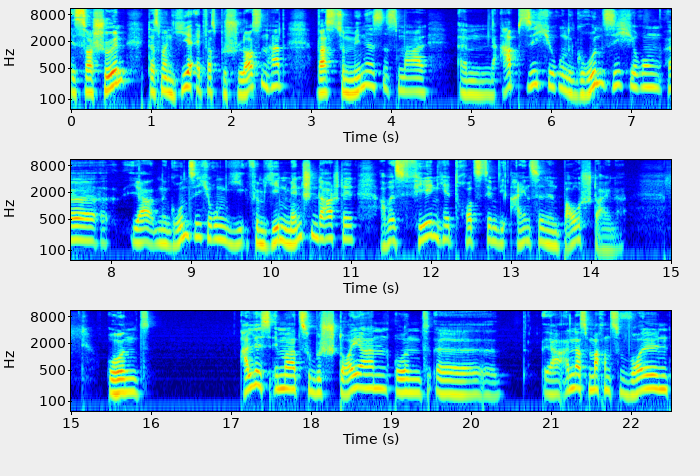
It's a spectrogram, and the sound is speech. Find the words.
Ist zwar schön, dass man hier etwas beschlossen hat, was zumindest mal ähm, eine Absicherung, eine Grundsicherung, äh, ja, eine Grundsicherung für jeden Menschen darstellt, aber es fehlen hier trotzdem die einzelnen Bausteine. Und alles immer zu besteuern und äh, ja, anders machen zu wollen,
